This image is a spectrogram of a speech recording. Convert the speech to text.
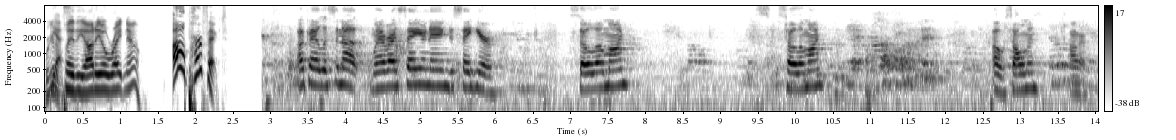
we're gonna yes. play the audio right now. oh, perfect. Okay, listen up. Whenever I say your name, just say here. Solomon. S- Solomon. Oh, Solomon. Okay.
